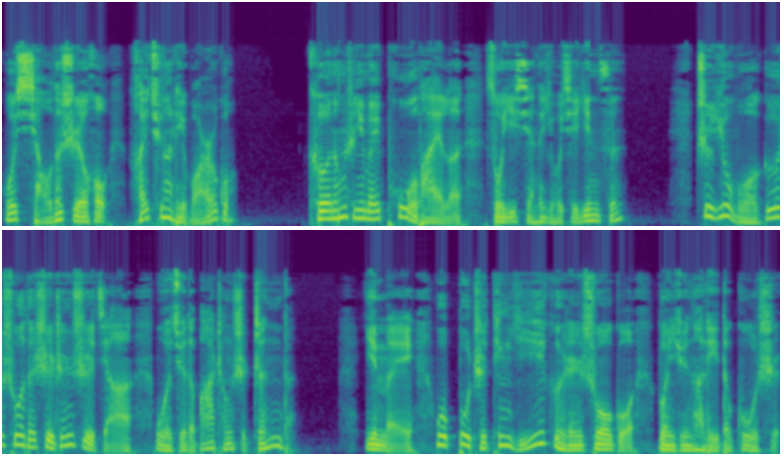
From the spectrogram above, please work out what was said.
我小的时候还去那里玩过，可能是因为破败了，所以显得有些阴森。至于我哥说的是真是假，我觉得八成是真的，因为我不只听一个人说过关于那里的故事。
